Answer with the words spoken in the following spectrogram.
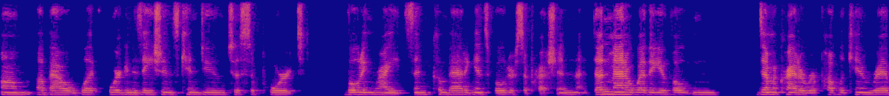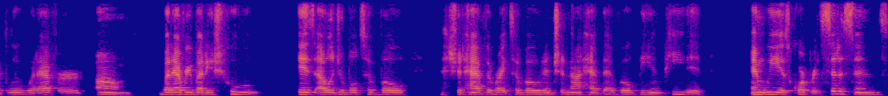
um, about what organizations can do to support voting rights and combat against voter suppression. It doesn't matter whether you're voting Democrat or Republican, red, blue, whatever, um, but everybody who is eligible to vote should have the right to vote and should not have that vote be impeded. And we as corporate citizens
